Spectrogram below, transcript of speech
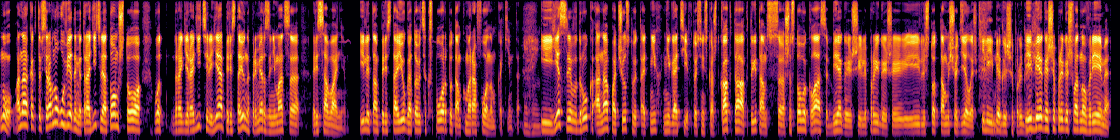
ну, она как-то все равно уведомит родителей о том, что вот, дорогие родители, я перестаю, например, заниматься рисованием или там перестаю готовиться к спорту, там, к марафонам каким-то. Угу. И если вдруг она почувствует от них негатив, то есть они скажут, как так, ты там с шестого класса бегаешь или прыгаешь, и, или что-то там еще делаешь. Или и бегаешь, и прыгаешь. И бегаешь, и прыгаешь в одно время.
